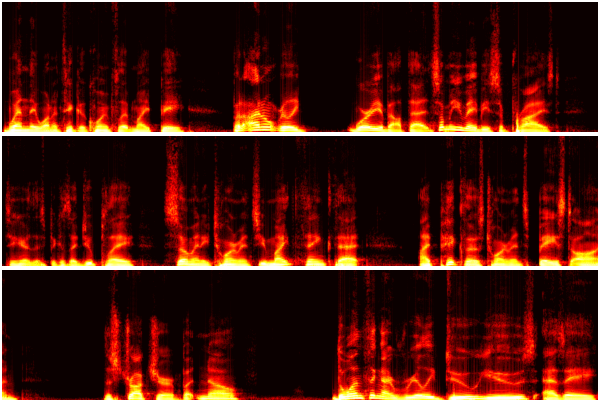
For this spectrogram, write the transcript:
when they want to take a coin flip might be. But I don't really worry about that. Some of you may be surprised to hear this because I do play so many tournaments. You might think that I pick those tournaments based on the structure, but no. The one thing I really do use as a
